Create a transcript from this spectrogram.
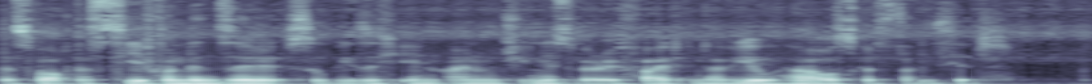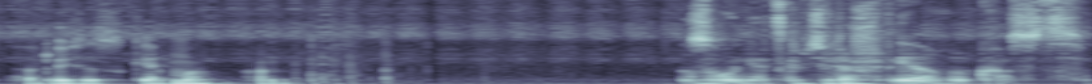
Das war auch das Ziel von Denzel, so wie sich in einem Genius Verified Interview herauskristallisiert. Hört euch das gerne mal an. So, und jetzt gibt es wieder schwerere Kost.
